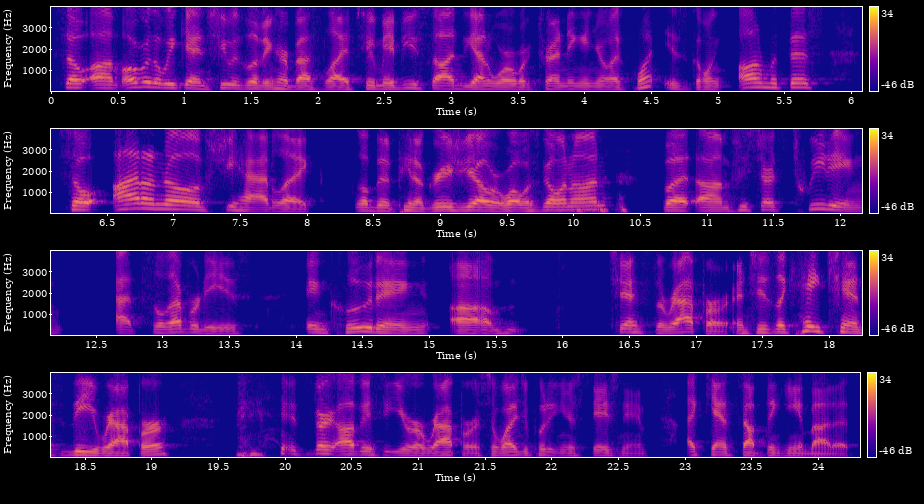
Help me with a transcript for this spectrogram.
So, um, over the weekend, she was living her best life too. Maybe you saw Dionne Warwick trending, and you're like, "What is going on with this?" So, I don't know if she had like a little bit of Pinot Grigio or what was going on, but um, she starts tweeting at celebrities, including um, Chance the Rapper, and she's like, "Hey, Chance the Rapper." it's very obvious that you're a rapper, so why'd you put it in your stage name? I can't stop thinking about it.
